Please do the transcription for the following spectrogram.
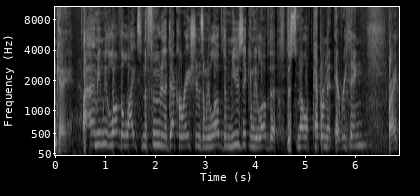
Okay? I mean, we love the lights and the food and the decorations, and we love the music, and we love the, the smell of peppermint everything, right?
